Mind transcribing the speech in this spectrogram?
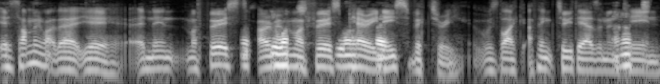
yeah, something like that, yeah. And then my first, I remember my first Paris Nice victory. It was like I think 2010,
